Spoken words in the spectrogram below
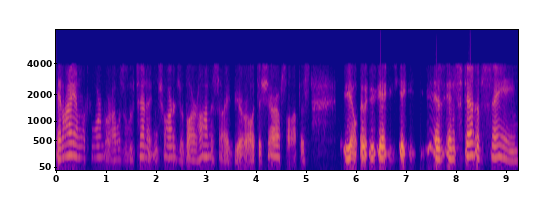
and I am a former, I was a lieutenant in charge of our homicide bureau at the sheriff's office. You know, it, it, it, instead of saying,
